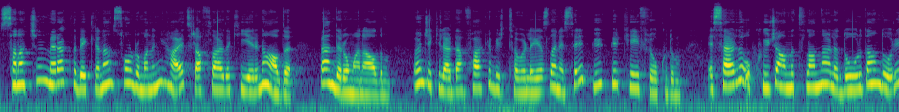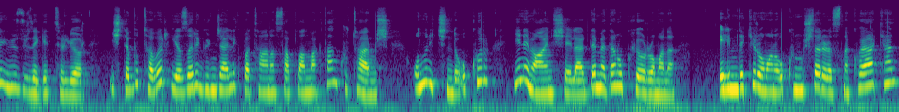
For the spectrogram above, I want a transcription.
Sanatçının merakla beklenen son romanı nihayet raflardaki yerini aldı. Ben de romanı aldım. Öncekilerden farklı bir tavırla yazılan eseri büyük bir keyifle okudum. Eserde okuyucu anlatılanlarla doğrudan doğruya yüz yüze getiriliyor. İşte bu tavır yazarı güncellik batağına saplanmaktan kurtarmış. Onun içinde okur yine mi aynı şeyler demeden okuyor romanı. Elimdeki romanı okunmuşlar arasına koyarken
